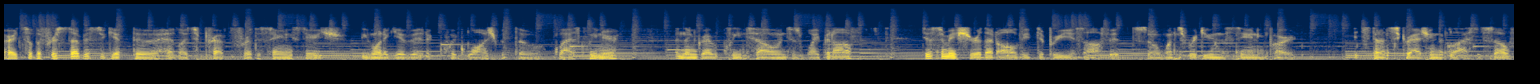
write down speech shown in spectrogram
Alright, so the first step is to get the headlights prepped for the sanding stage. We want to give it a quick wash with the glass cleaner and then grab a clean towel and just wipe it off just to make sure that all the debris is off it so once we're doing the sanding part it's not scratching the glass itself.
